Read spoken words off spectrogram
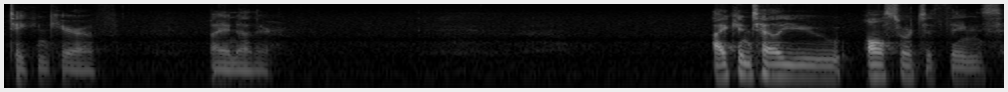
taken care of by another. I can tell you all sorts of things.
